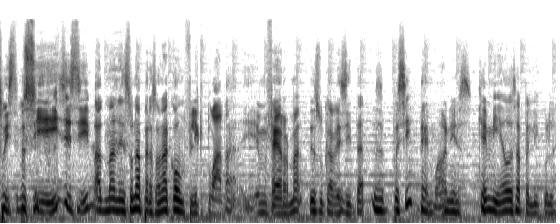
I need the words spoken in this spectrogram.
Pues sí, sí, sí. Batman es una persona conflictuada y enferma de su cabecita. Pues sí, demonios. Qué miedo esa película.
